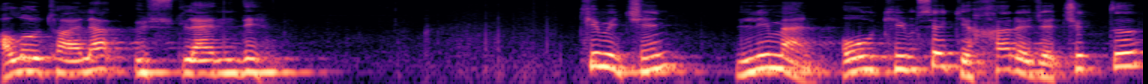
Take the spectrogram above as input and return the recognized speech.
Allahu Teala üstlendi. Kim için? Limen o kimse ki harece çıktı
